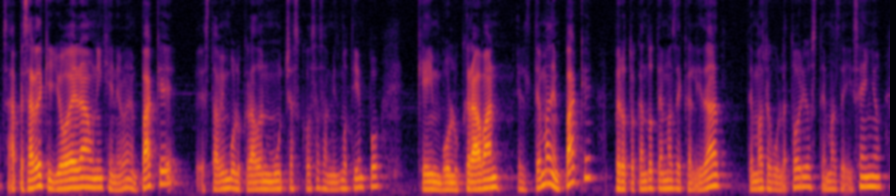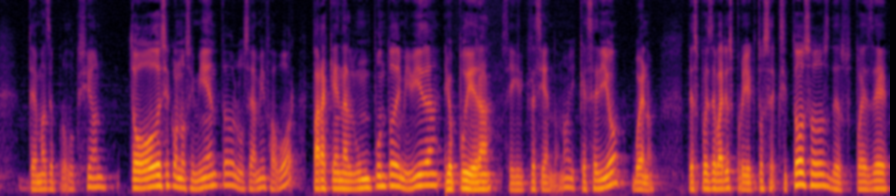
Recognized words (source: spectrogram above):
O sea, a pesar de que yo era un ingeniero de empaque, estaba involucrado en muchas cosas al mismo tiempo que involucraban el tema de empaque, pero tocando temas de calidad, temas regulatorios, temas de diseño, temas de producción. Todo ese conocimiento lo usé a mi favor para que en algún punto de mi vida yo pudiera seguir creciendo, ¿no? ¿Y qué se dio? Bueno, después de varios proyectos exitosos, después de,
